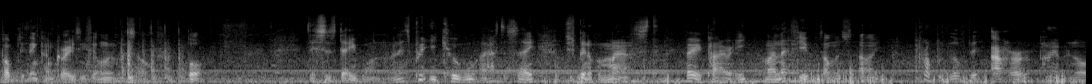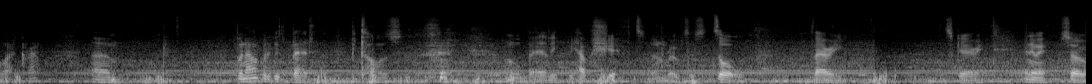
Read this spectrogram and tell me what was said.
probably think I'm crazy filming myself. But this is day one, and it's pretty cool, I have to say. Just been up a mast, very piratey. My nephew, Thomas, I probably loved it. Heard pirate and all that crap. Um, but now I've got to go to bed because I'm up early. We have shifts and rotas. It's all very scary. Anyway, so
